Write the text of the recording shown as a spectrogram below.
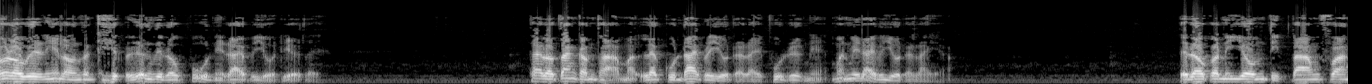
ของเราเวลานี้ลองสังเกตเรื่องที่เราพูดในร้ายประโยชน์เยอะเลย ถ้าเราตั้งคำถามแล้วคุณได้ประโยชน์อะไร พูดเรื่องนี้มันไม่ได้ประโยชน์อะไรอะแต่เราก็นิยมติดตามฟัง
